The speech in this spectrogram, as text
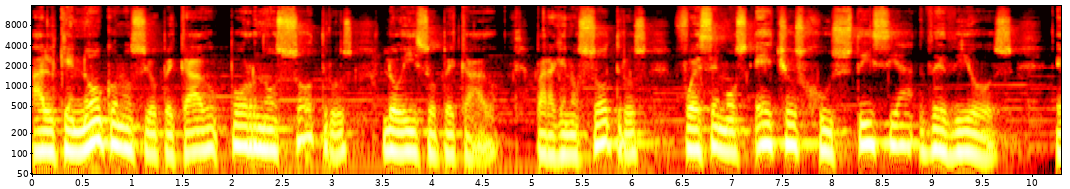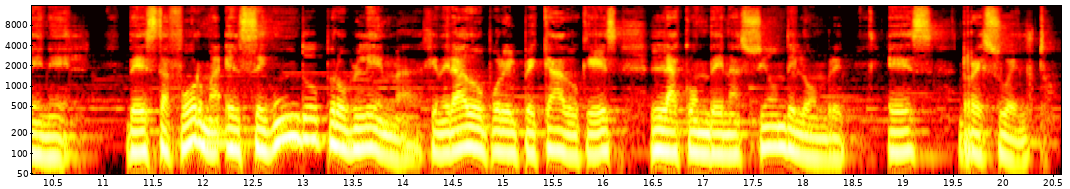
al que no conoció pecado, por nosotros lo hizo pecado, para que nosotros fuésemos hechos justicia de Dios en él. De esta forma, el segundo problema generado por el pecado, que es la condenación del hombre, es resuelto.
